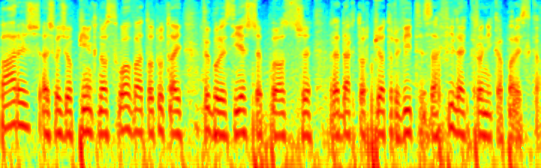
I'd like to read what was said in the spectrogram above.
Paryż, a jeśli chodzi o piękno słowa, to tutaj wybór jest jeszcze prostszy. Redaktor Piotr Wit, za chwilę Kronika Paryska.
